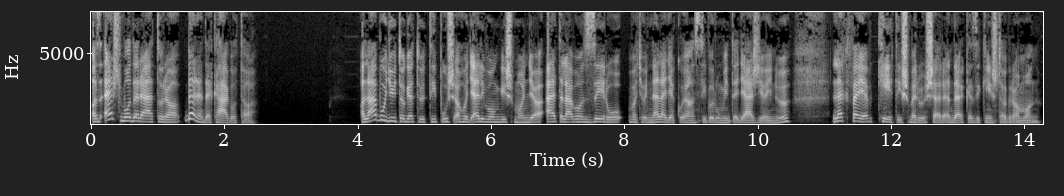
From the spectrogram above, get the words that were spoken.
Az es moderátora Benedek Ágota. A lábúgyűjtögető típus, ahogy Eli Wong is mondja, általában zéro, vagy hogy ne legyek olyan szigorú, mint egy ázsiai nő, legfeljebb két ismerőssel rendelkezik Instagramon.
